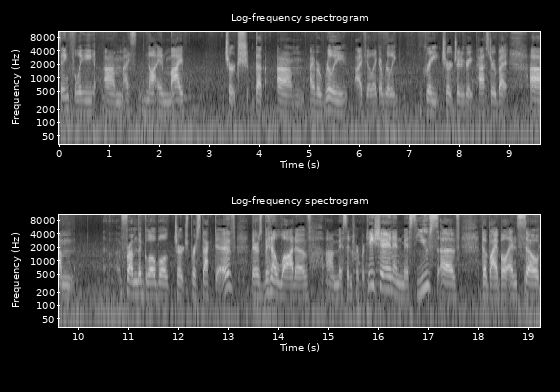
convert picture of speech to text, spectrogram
thankfully, um, I not in my church that um, I have a really, I feel like a really great church and a great pastor, but um, from the global church perspective, there's been a lot of um, misinterpretation and misuse of the Bible. And so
